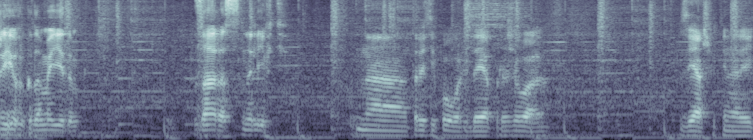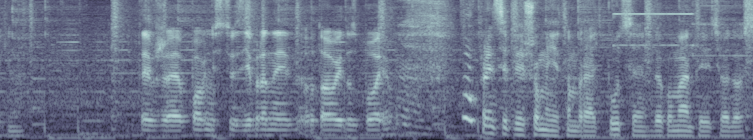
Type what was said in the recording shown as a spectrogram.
Скажи, Ігор, куди ми їдемо? Зараз на ліфті. на третій поверх, де я проживаю. З Яшики на Рейкіна. Ти вже повністю зібраний, готовий до зборів. Ну, в принципі, що мені там брати? Пуци, документи і цього досить.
